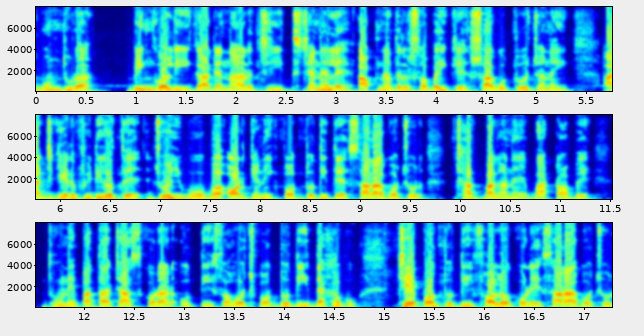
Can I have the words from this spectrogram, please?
বন্ধুরা, বেঙ্গলি গার্ডেনার জিত চ্যানেলে আপনাদের সবাইকে স্বাগত জানাই। আজকের ভিডিওতে জৈব বা অর্গ্যানিক পদ্ধতিতে সারা বছর ছাদ বাগানে বা টবে ধনে পাতা চাষ করার অতি সহজ পদ্ধতি দেখাবো। যে পদ্ধতি ফলো করে সারা বছর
